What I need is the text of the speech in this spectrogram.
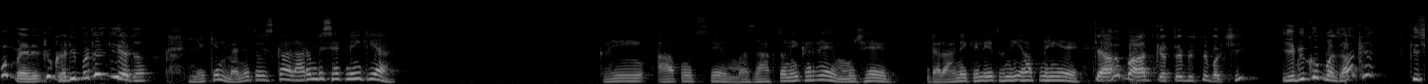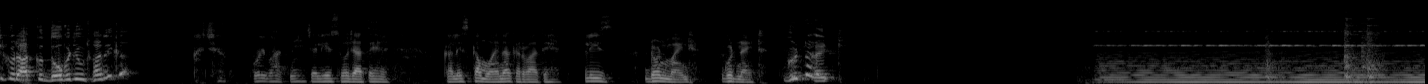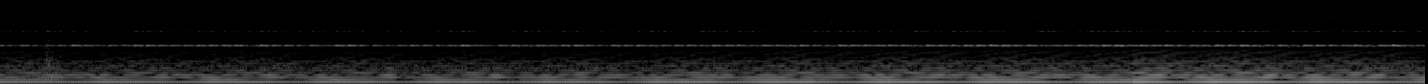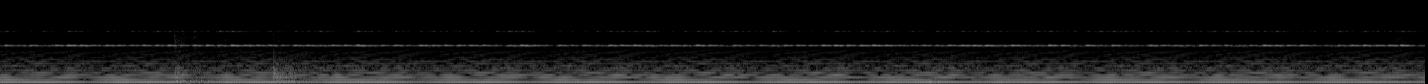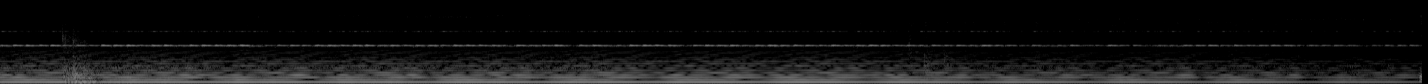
वो मैंने तो घड़ी बदल दिया था। लेकिन मैंने तो इसका अलार्म भी सेट नहीं किया। कहीं आप मुझसे मज़ाक तो नहीं कर रहे? मुझे डराने के लिए तो नहीं आपने ये क्या बात करते हैं मिस्टर बख्शी? ये भी कोई मज़ाक है किसी को रात को दो बजे उठाने का? अच्छा कोई बात नहीं चलिए सो जाते हैं। कल इसका मुआयना करवाते हैं। Please don't mind good night good night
